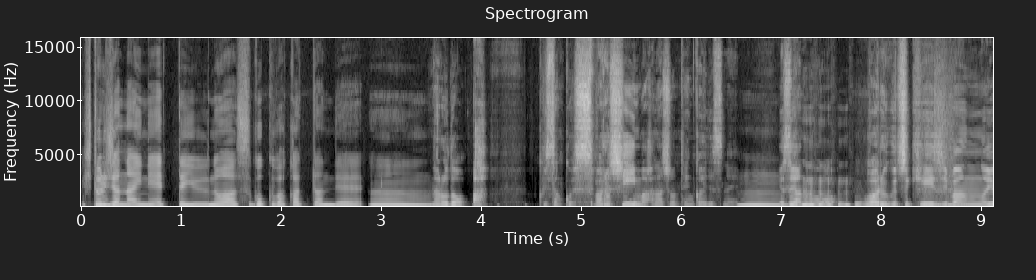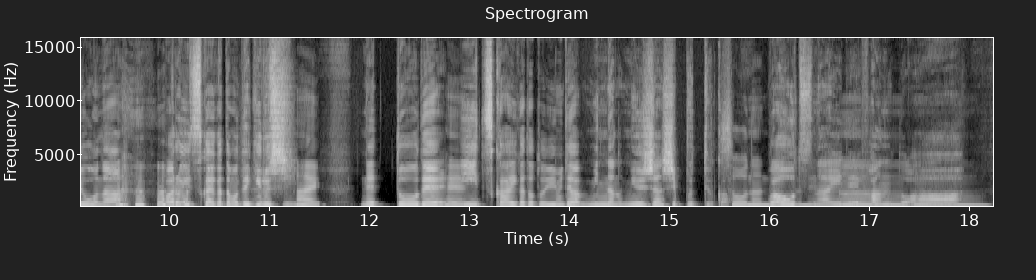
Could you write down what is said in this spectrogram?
一人じゃないねっていうのはすごく分かったんで、うん、なるほど。あ久慈さんこれ素晴らしい今話の展開ですね、うん。要するにあの 悪口掲示板のような 悪い使い方もできるし、はい。ネットでええ。いい使い方という意味ではみんなのミュージシャンシップっていうかそうね、輪をつないでうん。ファンとうん。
